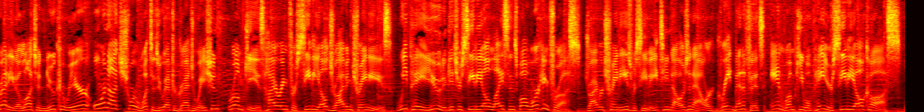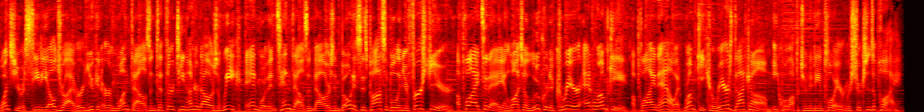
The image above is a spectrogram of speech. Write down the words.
Ready to launch a new career or not sure what to do after graduation? Rumkey is hiring for CDL driving trainees. We pay you to get your CDL license while working for us. Driver trainees receive $18 an hour, great benefits, and Rumkey will pay your CDL costs. Once you're a CDL driver, you can earn $1,000 to $1,300 a week and more than $10,000 in bonuses possible in your first year. Apply today and launch a lucrative career at Rumkey. Apply now at rumkeycareers.com. Equal opportunity employer restrictions apply.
